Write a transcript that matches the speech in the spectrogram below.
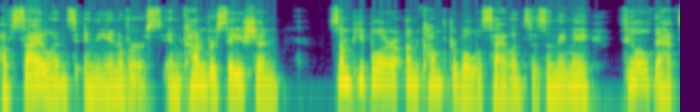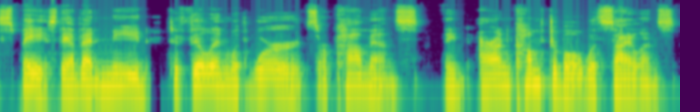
of silence in the universe. In conversation, some people are uncomfortable with silences and they may fill that space. They have that need to fill in with words or comments. They are uncomfortable with silence,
